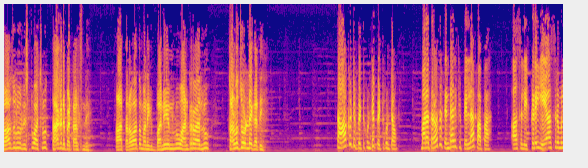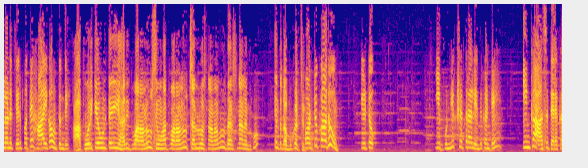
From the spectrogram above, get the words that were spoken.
గాజులు రిస్ట్ వాచ్లు తాగడ పెట్టాల్సిందే. ఆ తర్వాత మనకి బనియన్లు అండర్వేర్లు కళ్ళజోడ్లే గతి. తాకట్టు పెట్టుకుంటే పెట్టుకుంటాం. మన తర్వాత తినడానికి పెళ్ళా పాప. అసలు ఇక్కడే ఏ ఆశ్రమంలోనే చేరిపోతే హాయిగా ఉంటుంది. ఆ కోరికే ఉంటే ఈ హరిద్వారాలు సింహద్వారాలు చల్లు స్నానాలు దర్శనాలు ఎందుకు? ఇంత డబ్బు ఖర్చు. అటు కాదు. ఇటు. ఈ పుణ్యక్షేత్రాలు ఎందుకంటే ఇంకా ఆశ తెరక.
